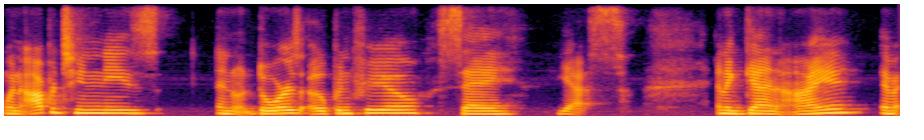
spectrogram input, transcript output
when opportunities and doors open for you, say yes. And again, I am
